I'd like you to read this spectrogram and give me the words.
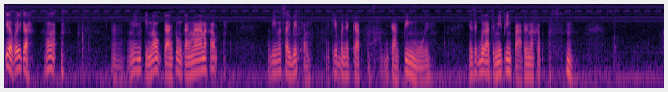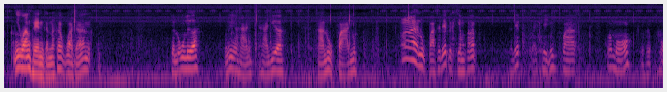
เจือไปอีกอะเอาอะอ่าอันนี้มากินเหล้ากลางตุ้งกลางนานะครับวันนี้มาใส่เบ็ดกันให้เก็บบรรยากาศในการปิ้งหมูเลย เห็นสักบุญอาจจะมีปิ้งป่าด้วยนะครับ นี่วางแผนกันนะครับ ว่าจะจะลงเรือวันนี้หาหาเหยื่อหาลูกป่าอยู่เอ้ยลูกป่าเสด็จกับเข็มครับเสด็จไปเข็มป่าปลาหมอนะครับโอ้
